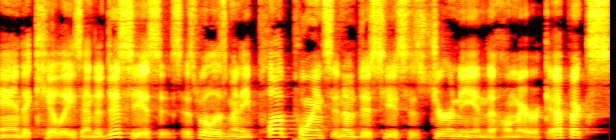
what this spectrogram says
and Achilles and Odysseus's, as well as many plot points in Odysseus' journey in the Homeric epics,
